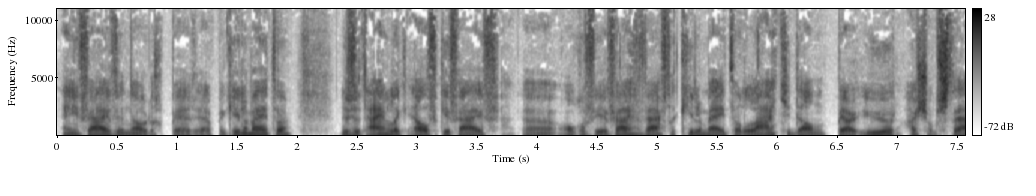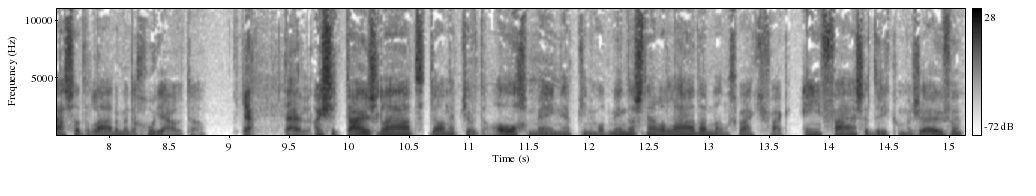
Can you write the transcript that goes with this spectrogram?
1 vijfde nodig per, eh, per kilometer. Dus uiteindelijk 11 keer 5, uh, ongeveer 55 kilometer laad je dan per uur als je op straat staat te laden met een goede auto. Ja, duidelijk. Als je thuis laat, dan heb je over het algemeen heb je een wat minder snelle lader. Dan gebruik je vaak één fase, 3,7.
